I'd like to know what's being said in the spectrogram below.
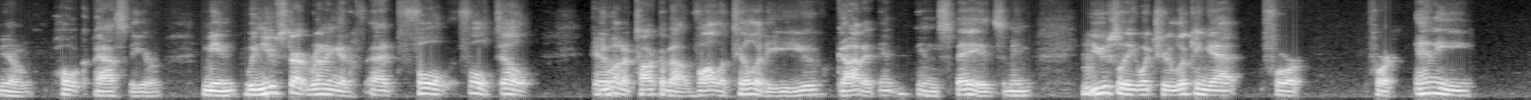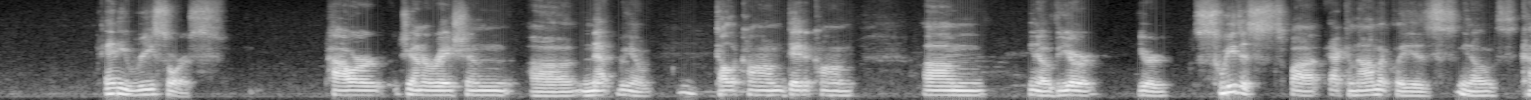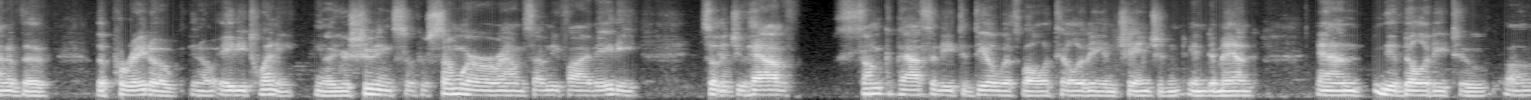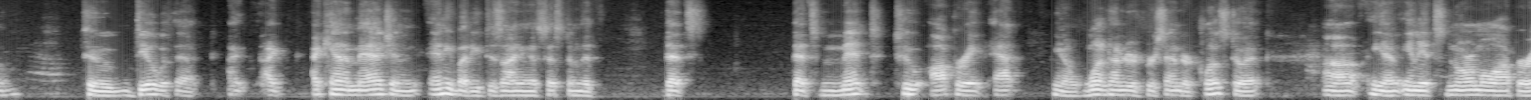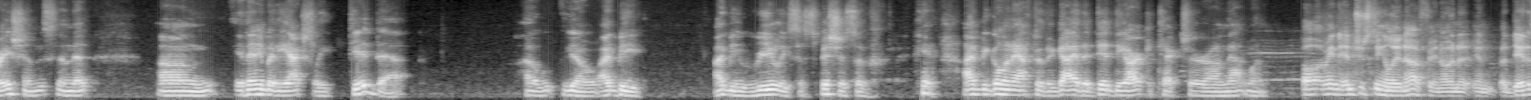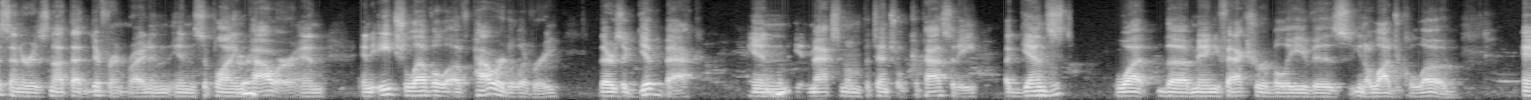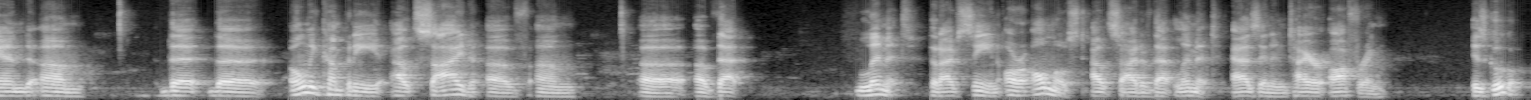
you know, whole capacity or, I mean, when you start running at, at full, full tilt, Yeah. you want to talk about volatility, you got it in, in spades. I mean, Hmm. usually what you're looking at for, for any, any resource, power generation, uh, net, you know, telecom, datacom, um, you know, your your sweetest spot economically is, you know, kind of the the Pareto, you know, 80 20. You know, you're shooting so- for somewhere around 75, 80, so that you have some capacity to deal with volatility and change in, in demand and the ability to um, to deal with that. I, I I can't imagine anybody designing a system that that's that's meant to operate at you know 100% or close to it uh, you know in its normal operations and that um, if anybody actually did that I, you know I'd be I'd be really suspicious of I'd be going after the guy that did the architecture on that one Well, I mean, interestingly enough, you know, in a, in a data center is not that different, right? In in supplying Sure. power, and in each level of power delivery, there's a give back in, in maximum potential capacity against what the manufacturer believe is, you know, logical load. And um, the the only company outside of um, uh, of that limit that I've seen, or almost outside of that limit as an entire offering, is Google.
